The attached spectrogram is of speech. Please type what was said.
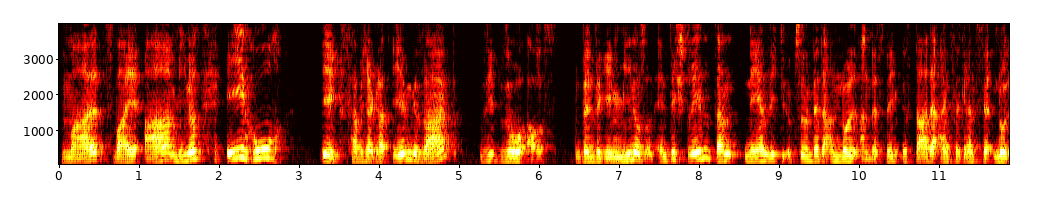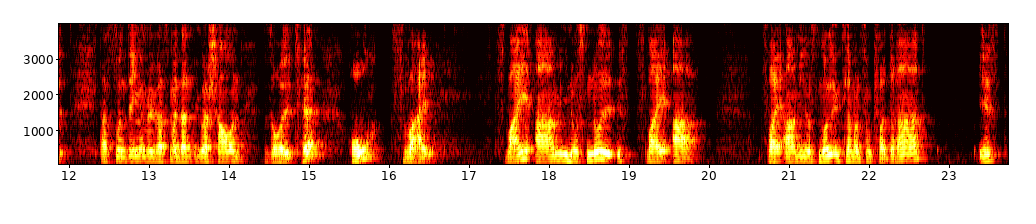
mal 2a minus e hoch x, habe ich ja gerade eben gesagt, sieht so aus. Und wenn wir gegen minus unendlich streben, dann nähern sich die y-Werte an 0 an. Deswegen ist da der Einzelgrenzwert 0. Das ist so ein Ding, was man dann überschauen sollte. Hoch 2. 2a minus 0 ist 2a. 2a minus 0 in Klammern zum Quadrat ist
